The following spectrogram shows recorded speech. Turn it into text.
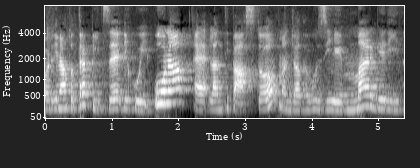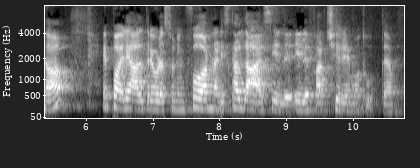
ordinato tre pizze, di cui una è l'antipasto, mangiata così margherita, e poi le altre ora sono in forno a riscaldarsi e le, e le farciremo tutte.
